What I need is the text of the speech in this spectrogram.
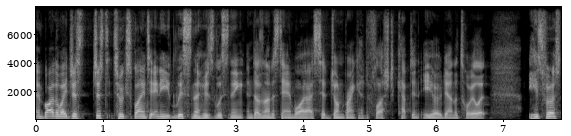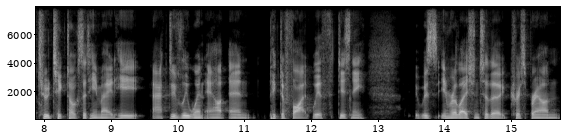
And by the way, just just to explain to any listener who's listening and doesn't understand why I said John Branca had flushed Captain EO down the toilet, his first two TikToks that he made, he actively went out and picked a fight with Disney. It was in relation to the Chris Brown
